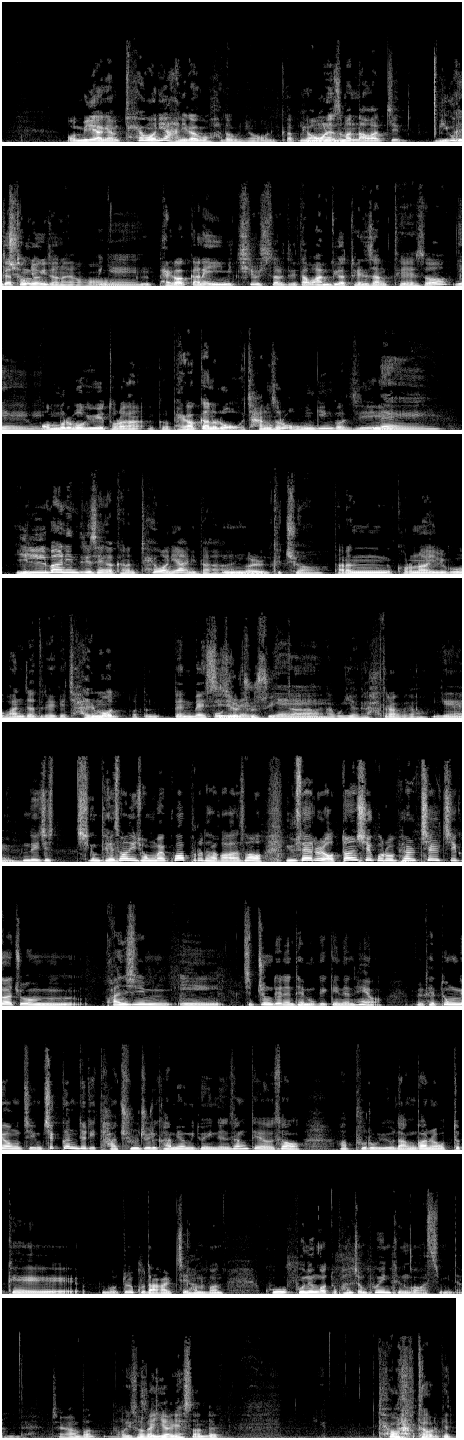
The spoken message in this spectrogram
엄밀히 하면 퇴원이 아니라고 하더군요. 그러니까 병원에서만 음. 나왔지 미국 그쵸. 대통령이잖아요. 예. 그 백악관에 이미 치료 시설들이 다 완비가 된 상태에서 예. 업무를 보기 위해 돌아가 그 백악관으로 장소를 옮긴 거지. 네. 일반인들이 생각하는 퇴원이 아니다. 음, 이걸 그쵸. 다른 코로나 19 환자들에게 잘못 어떤 땐 메시지를 줄 수 있다라고 예. 이야기를 하더라고요. 예. 네. 근데 이제 지금 대선이 정말 코앞으로 다가와서 유세를 어떤 식으로 펼칠지가 좀 관심이 집중되는 대목이기는 해요. 대통령 지금 측근들이 다 줄줄이 감염이 돼 있는 상태여서 앞으로 이 난관을 어떻게 뭐 뚫고 나갈지 한번 고, 보는 것도 관전 포인트인 것 같습니다. 네. 제가 한번 어디선가 이야기했었는데 태어났다고 이렇게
